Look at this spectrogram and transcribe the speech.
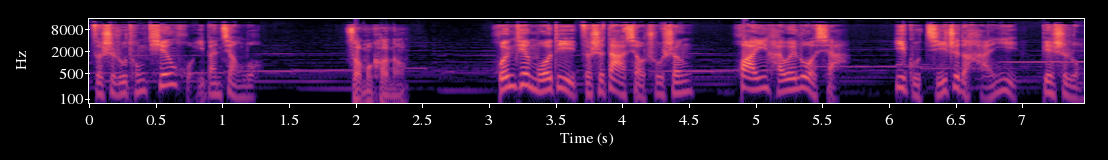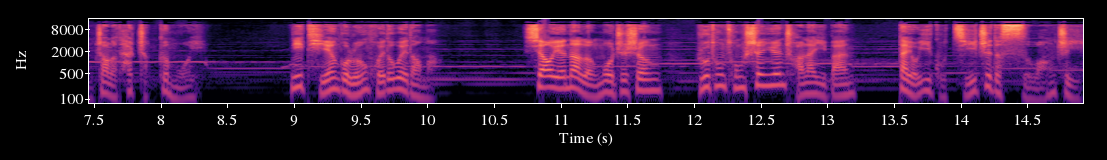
则是如同天火一般降落。怎么可能？魂天魔帝则是大笑出声，话音还未落下，一股极致的寒意便是笼罩了他整个魔影。你体验过轮回的味道吗？萧炎那冷漠之声，如同从深渊传来一般，带有一股极致的死亡之意。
